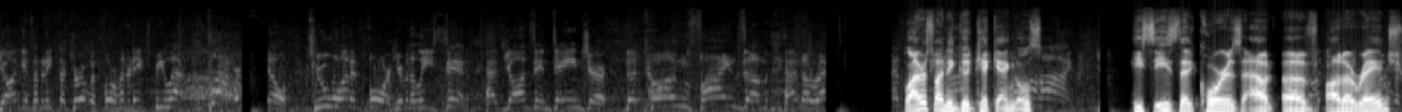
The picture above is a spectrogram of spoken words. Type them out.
Yeon gets underneath the turret with 400 HP left. Blaber kill. 2, 1, and 4 here in the Lee Sin as Yeon's in danger. The tongue finds him and the rest Blaber's finding good kick angles. He sees that Core is out of auto range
